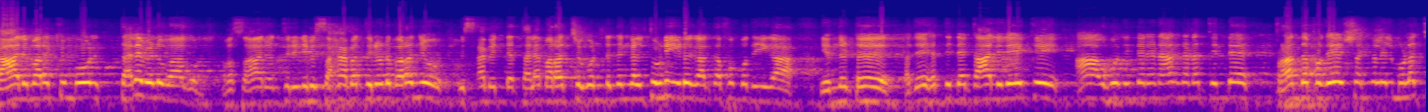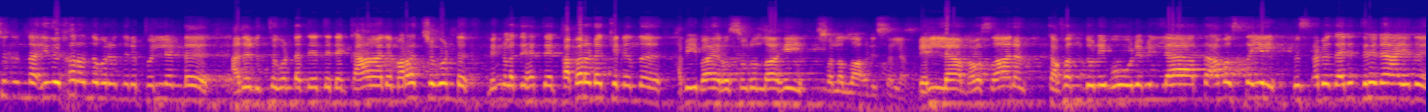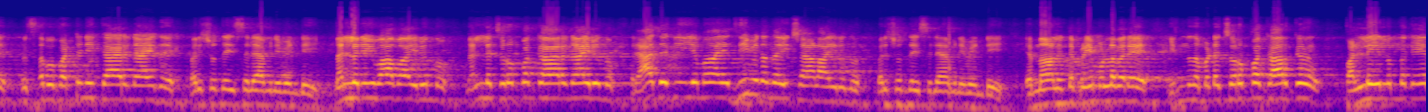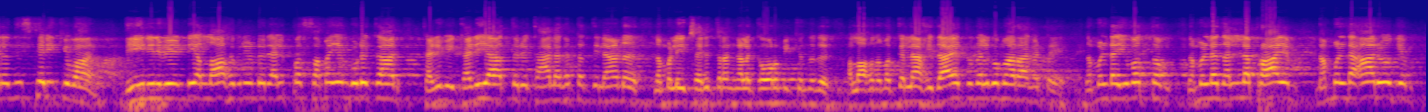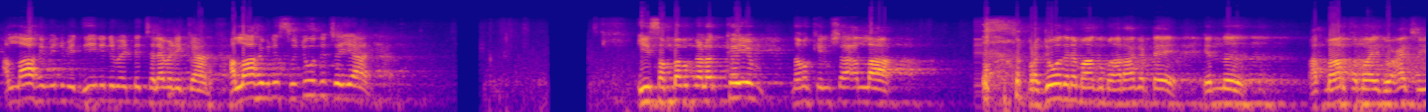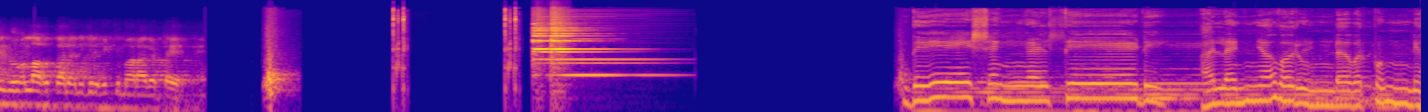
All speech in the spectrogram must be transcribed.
കാൽ മറയ്ക്കുമ്പോൾ തല വെളുവാകും. അവസാനം തിരുനബി സഹാബത്തിനോട് പറഞ്ഞു ഇസ്ഹാബിന്റെ തല മറച്ചുകൊണ്ട് നിങ്ങൾ തുണിയിടുക കഫം പൊതിയുക. എന്നിട്ട് അദ്ദേഹത്തിന്റെ കാലിലേക്ക് ആ ഉഹുദിന്റെ രണാങ്കണത്തിന്റെ പ്രാന്തപ്രദേശങ്ങളിൽ മുളച്ചു നിന്ന ഇദ്ഹർ എന്ന് പറയുന്നൊരു പുല്ലുണ്ട്. അതെടുത്തുകൊണ്ട് അദ്ദേഹത്തിന്റെ കാൽ മറച്ചുകൊണ്ട് നിങ്ങൾ അദ്ദേഹത്തെ കബറടക്കി നിന്ന് ഹബീബായ റസൂലുള്ളാഹി സ്വല്ലല്ലാഹു അലൈഹി വസല്ലം. എല്ലാം അവസാനം കഫൻ തുണി പോലും ഇല്ലാത്ത അവസ്ഥയിൽ മിസ്അബ് ദരിദ്രനായത് മിസ്അബ് പട്ടിണിക്കാരനായത് പരിശുദ്ധ ഇസ്ലാമിന് വേണ്ടി. നല്ലൊരു യുവാവായിരുന്നു നല്ല ചെറുപ്പക്കാരനായിരുന്നു രാജകീയമായ ജീവിതം നയിച്ച ആളായിരുന്നു പരിശുദ്ധ ഇസ്ലാമിന് വേണ്ടി. എന്നാൽ എന്റെ പ്രിയമുള്ളവരെ ഇന്ന് നമ്മുടെ ചെറുപ്പക്കാർക്ക് പള്ളിയിൽ ഒന്ന് കയറി നിസ്കരിക്കുവാൻ ദീനിന് വേണ്ടി അള്ളാഹുവിന് വേണ്ടി ഒരു അല്പസമയം കൊടുക്കാൻ കഴിവി കഴിയാത്തൊരു കാലഘട്ടത്തിലാണ് നമ്മൾ ഈ ചരിത്രങ്ങളൊക്കെ ഓർമ്മിക്കുന്നത്. അള്ളാഹു നമുക്കെല്ലാം ഹിദായത്ത് നൽകുമാറാകട്ടെ. നമ്മളുടെ യുവത്വം നമ്മളുടെ നല്ല പ്രായം നമ്മളുടെ ആരോഗ്യം അള്ളാഹുവിന് ദീനിന് വേണ്ടി ചെലവഴിക്കാൻ അള്ളാഹുവിന് സുജൂത് ചെയ്യാൻ. ഈ സംഭവങ്ങളൊക്കെയും നമുക്ക് ഇൻഷാ അല്ലാ പ്രചോദനമാകുമാറാകട്ടെ എന്ന് ആത്മാർത്ഥമായി ദുആ ചെയ്യുന്നു. അള്ളാഹു താല അനുഗ്രഹിക്കുമാറാകട്ടെ. ദേശങ്ങൾ തേടി അലഞ്ഞവരുണ്ടവർ പുണ്യ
